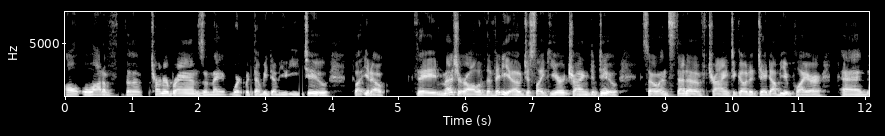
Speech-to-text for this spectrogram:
a, a lot of the turner brands and they work with wwe too but you know they measure all of the video just like you're trying to do. So instead of trying to go to JW Player and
